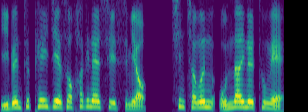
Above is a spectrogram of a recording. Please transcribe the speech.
이벤트 페이지에서 확인할 수 있으며 신청은 온라인을 통해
